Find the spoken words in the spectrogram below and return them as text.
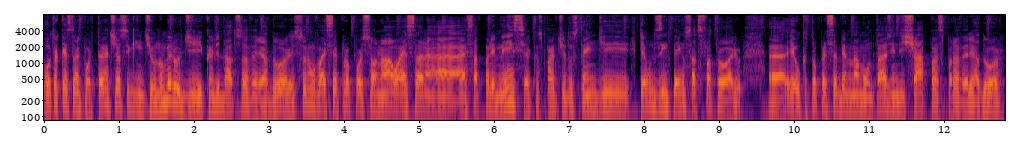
Outra questão importante é o seguinte: o número de candidatos a vereador, isso não vai ser proporcional a essa, a essa premência que os partidos têm de ter um desempenho satisfatório. Uh, eu, o que estou percebendo na montagem de chapas para vereador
